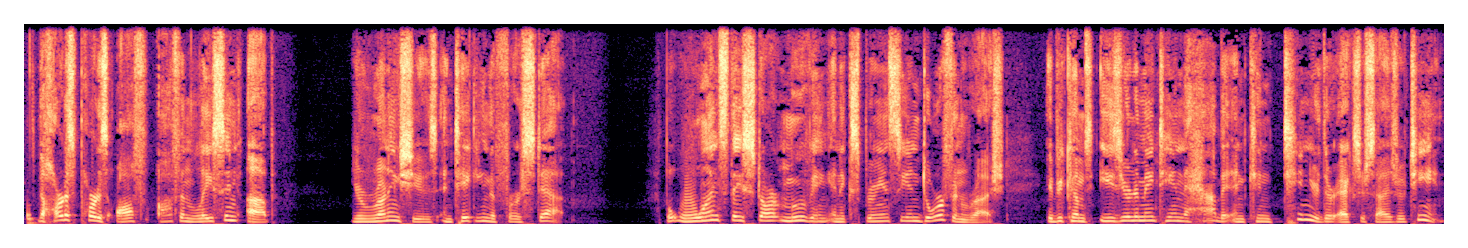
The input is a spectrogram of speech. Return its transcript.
The hardest part is off, often lacing up your running shoes and taking the first step. But once they start moving and experience the endorphin rush, it becomes easier to maintain the habit and continue their exercise routine.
